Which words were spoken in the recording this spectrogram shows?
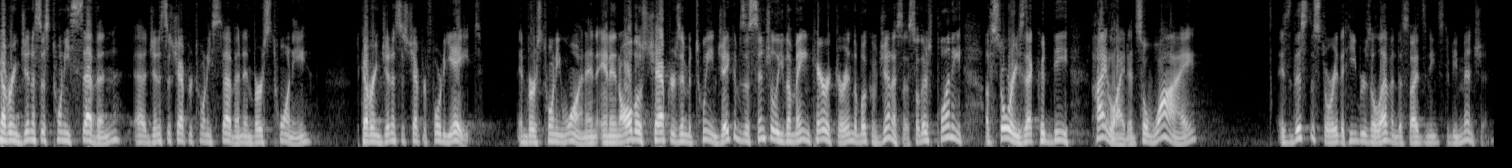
covering Genesis 27, uh, Genesis chapter 27 in verse 20, covering Genesis chapter 48 in verse 21. And, and in all those chapters in between, Jacob's essentially the main character in the book of Genesis. So there's plenty of stories that could be highlighted. So why is this the story that Hebrews 11 decides needs to be mentioned?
